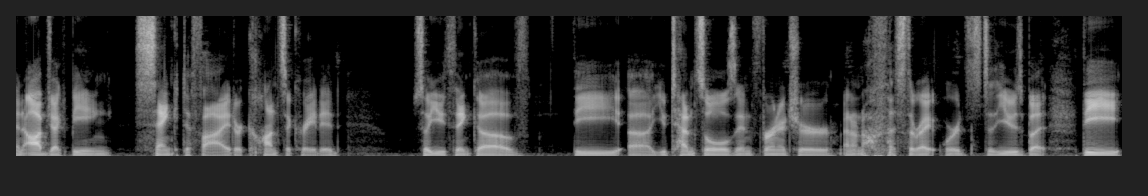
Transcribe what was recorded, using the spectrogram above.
an object being sanctified or consecrated. So you think of the uh, utensils and furniture. I don't know if that's the right words to use, but the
